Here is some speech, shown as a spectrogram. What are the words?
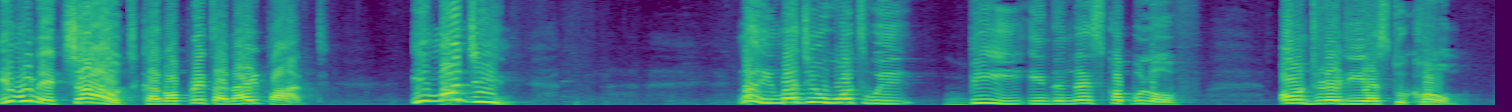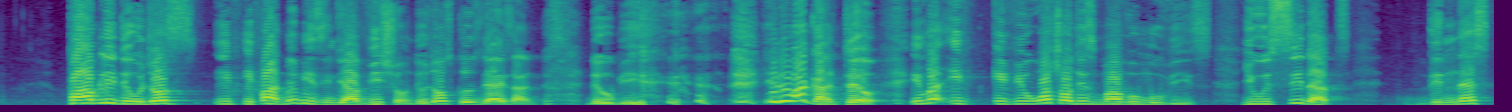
even a child can operate an iPad. Imagine. Now imagine what will be in the next couple of hundred years to come. Probably they will just, if in fact maybe it's in their vision, they'll just close their eyes and they will be. you I can tell. If if you watch all these Marvel movies, you will see that the next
